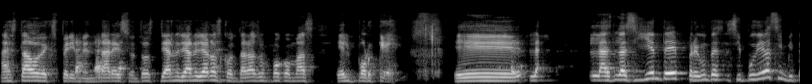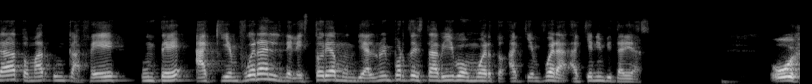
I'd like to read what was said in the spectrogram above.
ha estado de experimentar eso. Entonces, ya, ya, ya nos contarás un poco más el por qué. Eh, la, la, siguiente pregunta es: si pudieras invitar a tomar un café, un té, a quien fuera el de la historia mundial, no importa si está vivo o muerto, a quien fuera, ¿a quién invitarías? Uf,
